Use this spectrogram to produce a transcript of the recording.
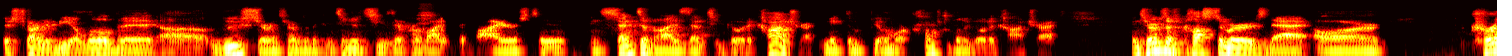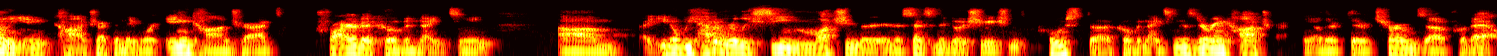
They're starting to be a little bit uh, looser in terms of the contingencies they're providing for buyers to incentivize them to go to contract, make them feel more comfortable to go to contract. In terms of customers that are currently in contract and they were in contract prior to COVID 19, Um, you know, we haven't really seen much in the in the sense of negotiations post uh, COVID nineteen because they're in contract. You know, their their terms uh, prevail.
